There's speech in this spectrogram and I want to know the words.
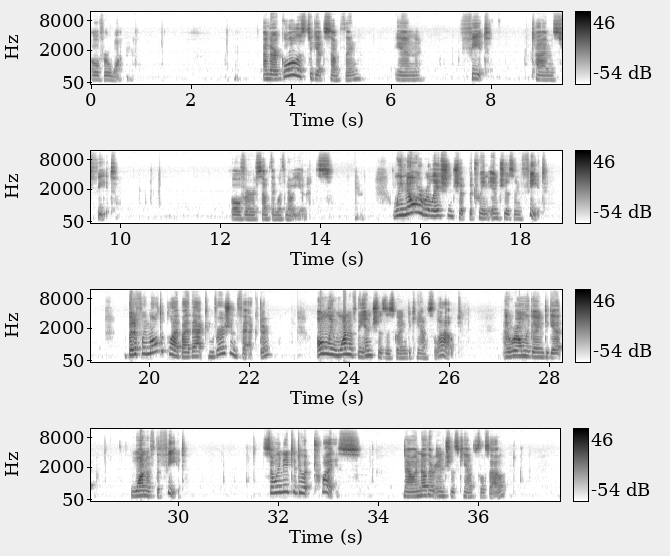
over 1. And our goal is to get something in feet times feet over something with no units. We know a relationship between inches and feet, but if we multiply by that conversion factor, only one of the inches is going to cancel out, and we're only going to get one of the feet. So we need to do it twice. Now another inches cancels out,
